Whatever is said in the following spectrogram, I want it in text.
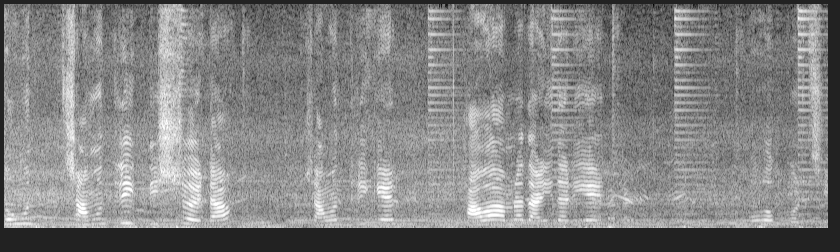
সমুদ্র সামুদ্রিক দৃশ্য এটা। সামুদ্রিকের হাওয়া আমরা দাঁড়িয়ে দাঁড়িয়ে উপভোগ করছি।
